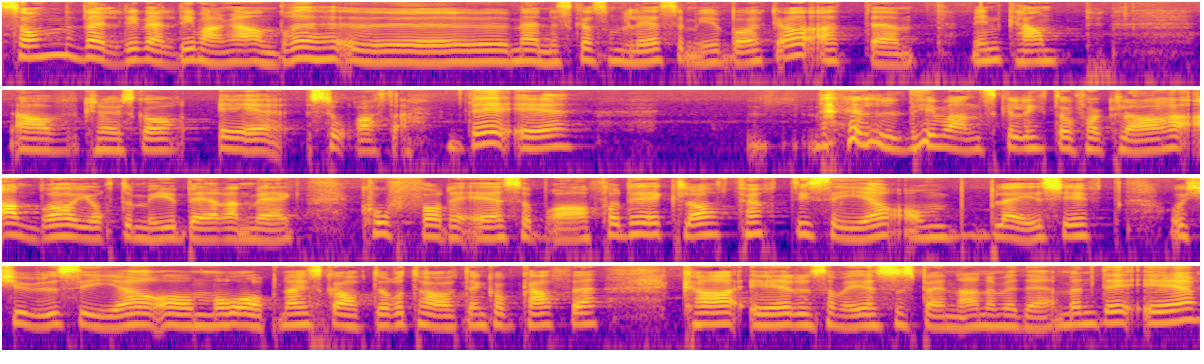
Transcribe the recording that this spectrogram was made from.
som veldig veldig mange andre øh, mennesker som leser mye bøker, at øh, min kamp av Knausgård er storarta. Det er veldig vanskelig å forklare. Andre har gjort det mye bedre enn meg. Hvorfor det er så bra. For det er klart 40 sider om bleieskift og 20 sider om å åpne ei skapdør og ta ut en kopp kaffe. Hva er det som er så spennende med det? Men det er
